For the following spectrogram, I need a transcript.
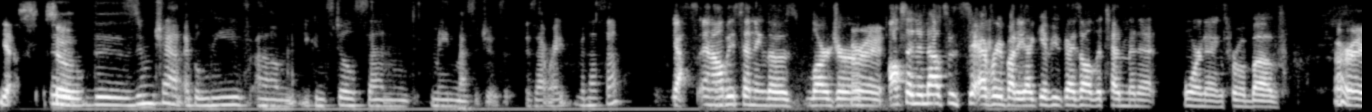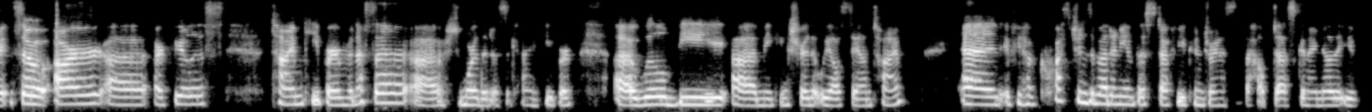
Yes. So the, the Zoom chat, I believe um, you can still send main messages. Is that right, Vanessa? Yes, and I'll be sending those larger. All right. I'll send announcements to everybody. I give you guys all the 10 minute warnings from above. All right. So our uh, our fearless timekeeper, Vanessa, uh, she's more than just a timekeeper, uh, will be uh, making sure that we all stay on time. And if you have questions about any of this stuff, you can join us at the help desk. And I know that you've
